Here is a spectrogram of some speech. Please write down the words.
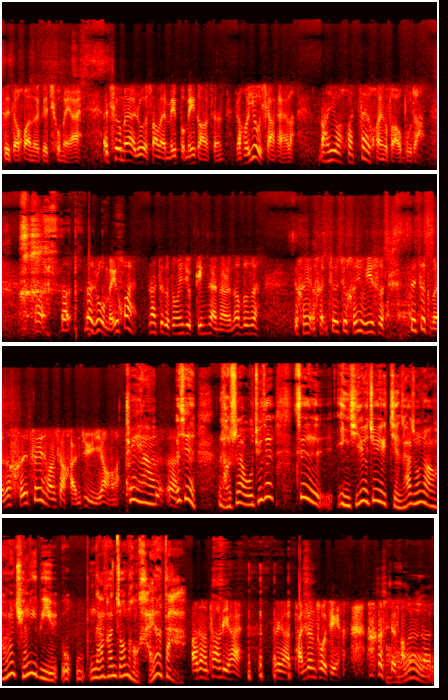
所以才换了个邱美爱。那邱美爱如果上来没没搞成，然后又下台了，那又要换再换一个法务部长，那那那如果没换，那这个东西就钉在那儿，那不是？就很很就就很有意思，这个本身很非常像韩剧一样啊。对呀、啊，而且老师啊，我觉得这尹锡悦这个检察总长好像权力比我南韩总统还要大啊！他他厉害，厉害，盘根错节。他们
